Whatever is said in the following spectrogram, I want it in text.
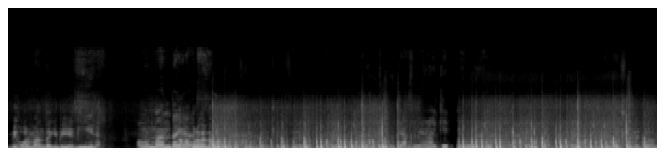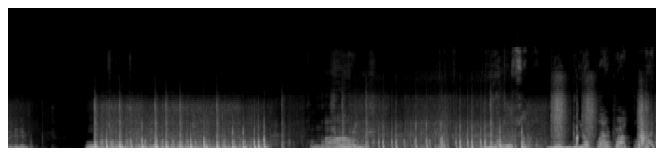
bir ormanda gibiyiz. Bir ormanda Ama buralardan. Yapacağız merak etme. Şuradan şöyle devam edelim. Oo kalınmış. Kalın ağaçlar varmış. Bloklar farklı bak.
